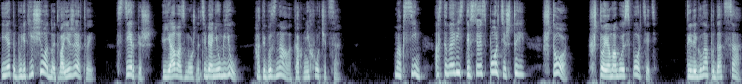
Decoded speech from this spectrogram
И это будет еще одной твоей жертвой. Стерпишь, я, возможно, тебя не убью. А ты бы знала, как мне хочется». «Максим, остановись, ты все испортишь, ты...» «Что? Что я могу испортить? Ты легла под отца,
